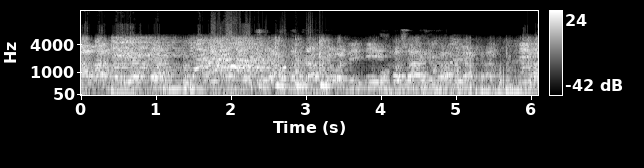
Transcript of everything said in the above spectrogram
อาบน้ำกันหรือยังจ๊ะเด็กทำรถเสียรถเหรอครับเดี๋ยววันนี้พี่คอนล่าจะพาไปอาบน้ำดีไหม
